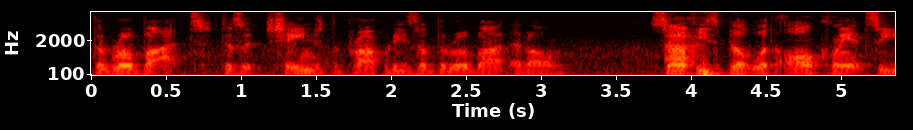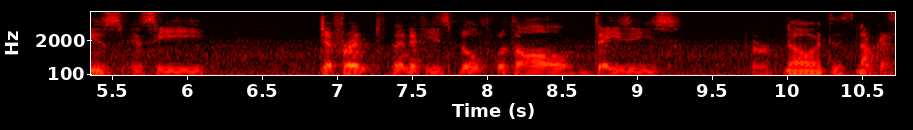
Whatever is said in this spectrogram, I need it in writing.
the robot does it change the properties of the robot at all? So, if Ah. he's built with all Clancy's, is he different than if he's built with all Daisies? Or No, it does not. Okay.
